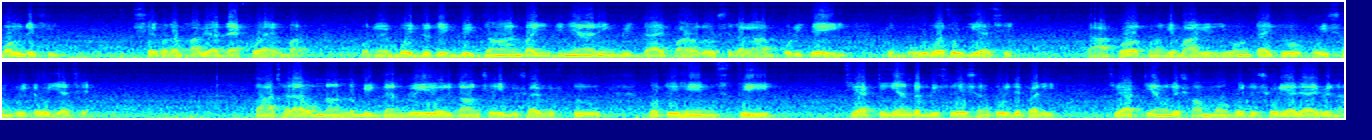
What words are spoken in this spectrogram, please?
বল দেখি। সে কথা ভাবিয়া দেখো একবার। প্রথমে বৈদ্যুতিক বিজ্ঞান বা ইঞ্জিনিয়ারিং বিদ্যায় পারদর্শিতা লাভ করিতেই তো বহু বছর গিয়াছে। তারপর তোমাকে বাঘের জীবনটাই তো পরিশ্রম করিতে হইয়াছে। তাছাড়া অন্যান্য বিজ্ঞানগুলির অধিকাংশেরই বিষয়বস্তু গতিহীন, স্থির। চেয়ারটিকে আমরা বিশ্লেষণ করিতে পারি। চেয়ারটি আমাদের সম্মুখ হইতে সরিয়া যাইবে না।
